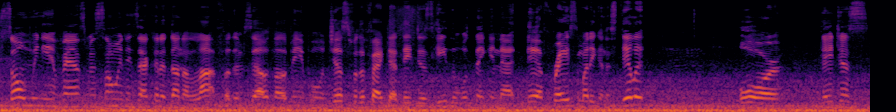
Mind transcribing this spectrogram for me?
So many advancements, so many things that could have done a lot for themselves and other people, just for the fact that they just either was thinking that they're afraid somebody gonna steal it, or they just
